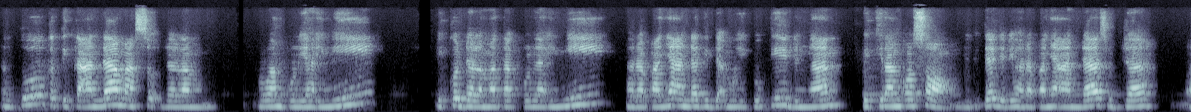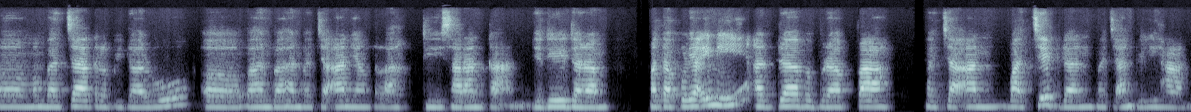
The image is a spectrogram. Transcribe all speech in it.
tentu ketika Anda masuk dalam ruang kuliah ini, ikut dalam mata kuliah ini, harapannya Anda tidak mengikuti dengan pikiran kosong gitu ya. Jadi harapannya Anda sudah uh, membaca terlebih dahulu uh, bahan-bahan bacaan yang telah disarankan. Jadi dalam mata kuliah ini ada beberapa bacaan wajib dan bacaan pilihan.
